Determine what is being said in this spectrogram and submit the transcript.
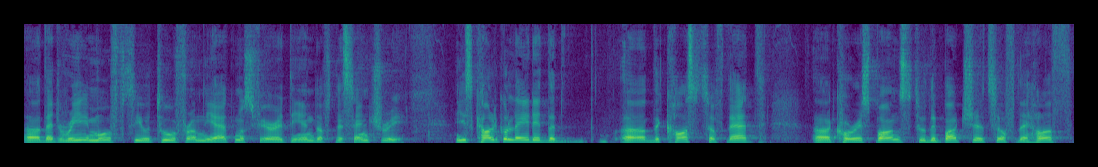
uh, that remove CO2 from the atmosphere at the end of the century. He's calculated that uh, the costs of that uh, corresponds to the budgets of the health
